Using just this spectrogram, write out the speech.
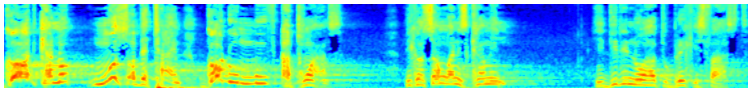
God cannot, most of the time, God will move at once because someone is coming he didn't know how to break his fast.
